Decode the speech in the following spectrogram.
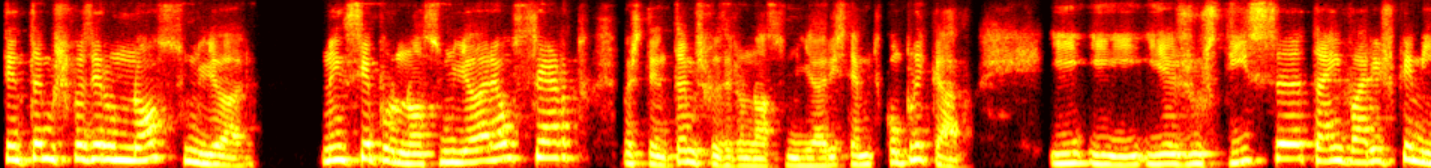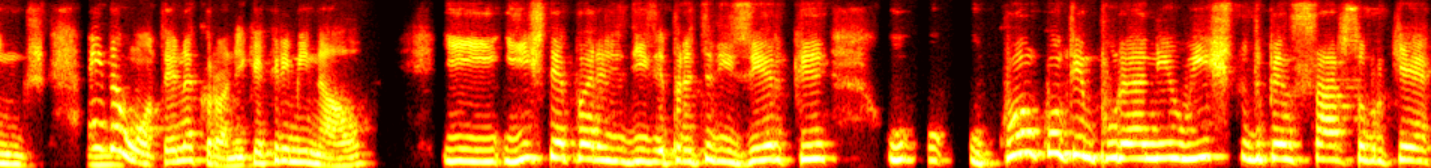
tentamos fazer o nosso melhor. Nem sempre o nosso melhor é o certo, mas tentamos fazer o nosso melhor, isto é muito complicado. E, e, e a justiça tem vários caminhos. Ainda uhum. ontem, na crónica criminal, e, e, isto é para, dizer, para te dizer que o, o, o, quão contemporâneo isto de pensar sobre o que é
